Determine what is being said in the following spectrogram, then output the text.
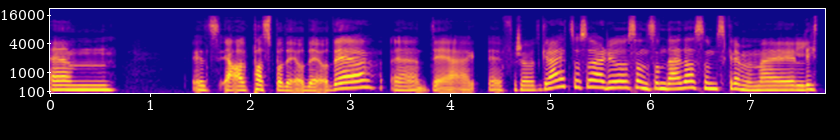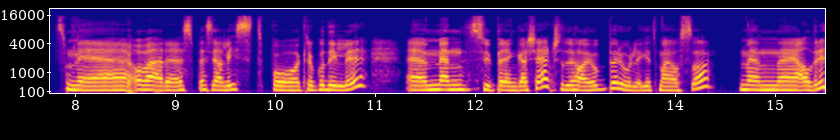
Um, ja, pass på det og det og det. Uh, det er for så vidt greit. Og så er det jo sånne som deg, da, som skremmer meg litt med å være spesialist på krokodiller. uh, men superengasjert, så du har jo beroliget meg også. Men jeg har aldri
